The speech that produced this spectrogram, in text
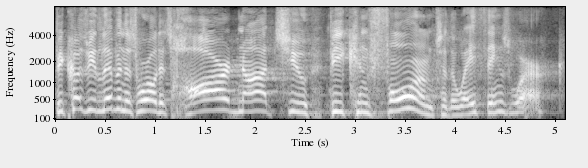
because we live in this world, it's hard not to be conformed to the way things work.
